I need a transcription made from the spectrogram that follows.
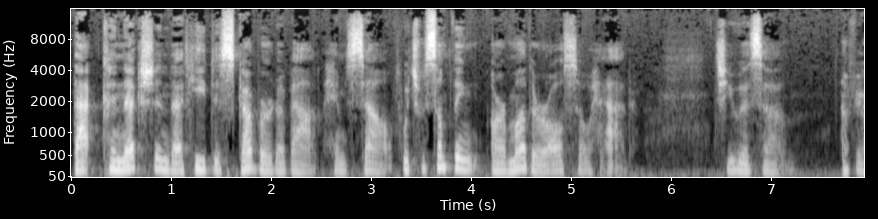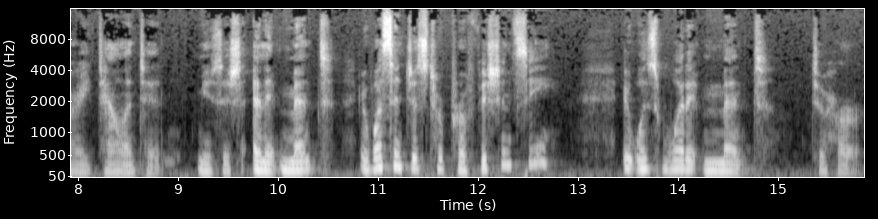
that connection that he discovered about himself, which was something our mother also had, she was um, a very talented musician, and it meant it wasn't just her proficiency, it was what it meant to her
